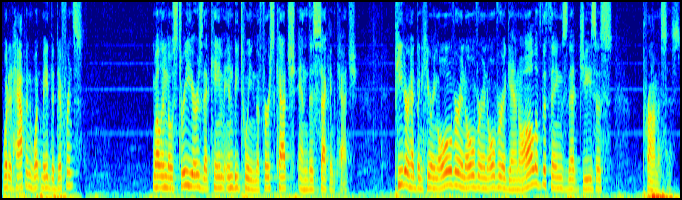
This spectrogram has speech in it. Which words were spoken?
What had happened? What made the difference? Well, in those three years that came in between the first catch and this second catch, Peter had been hearing over and over and over again all of the things that Jesus promises.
